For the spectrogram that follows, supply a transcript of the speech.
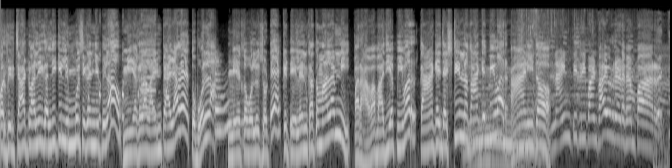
और फिर चाट वाली गली की लींबू शिकंजी पिलाओ। नी अगला लाइन पे आ जावे तो बोलना मैं तो बोलू छोटे कि टैलेंट का तो मालूम नहीं पर हवाबाजी है पीवर कहाँ के जस्टिन न कहाँ के पीवर हाँ नहीं तो। 93.5 रेड एफएम पर।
